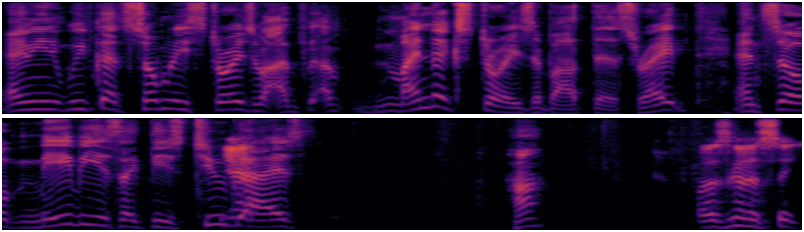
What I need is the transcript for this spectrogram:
I mean, we've got so many stories about. I've, I've, my next story is about this, right? And so maybe it's like these two Yeah. guys, huh? I was gonna say,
